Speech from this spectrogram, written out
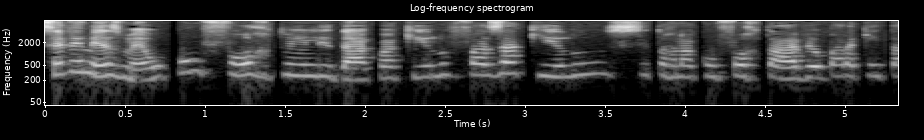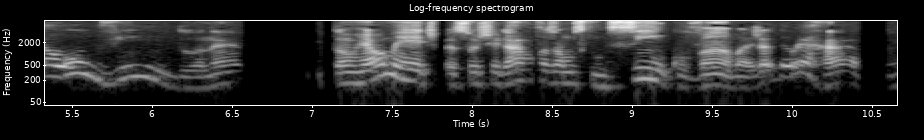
você vê mesmo, é o conforto em lidar com aquilo, faz aquilo se tornar confortável para quem está ouvindo, né? Então, realmente, a pessoa chegava a fazer uma música em cinco, vamos, já deu errado. Né?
